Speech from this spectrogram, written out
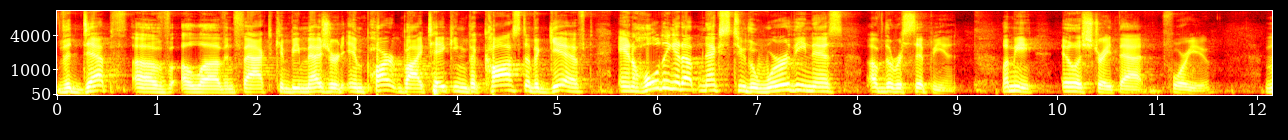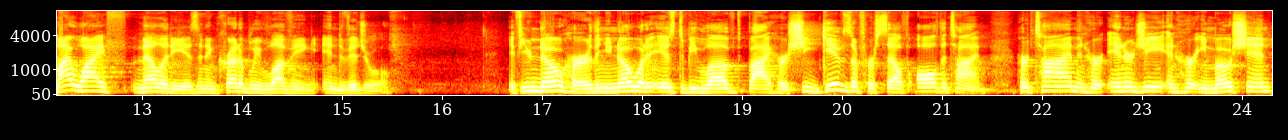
The depth of a love, in fact, can be measured in part by taking the cost of a gift and holding it up next to the worthiness of the recipient. Let me illustrate that for you. My wife, Melody, is an incredibly loving individual. If you know her, then you know what it is to be loved by her. She gives of herself all the time her time and her energy and her emotion.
